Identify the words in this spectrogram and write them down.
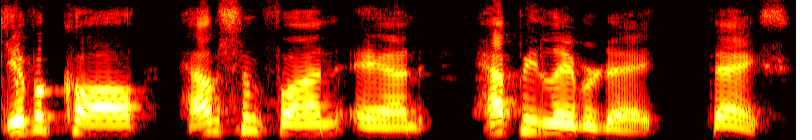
Give a call, have some fun, and happy Labor Day. Thanks.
